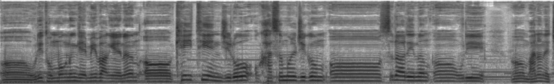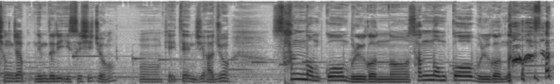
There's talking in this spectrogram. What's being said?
어, 우리 돈 먹는 개미 방에는 어, KTNG로 가슴을 지금 어, 쓰라리는 어, 우리 어, 많은 애청자님들이 있으시죠. 어, KTNG 아주 산 넘고 물 건너 산 넘고 물 건너 산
